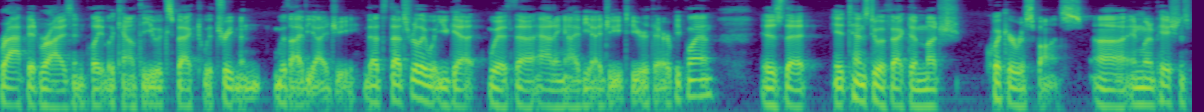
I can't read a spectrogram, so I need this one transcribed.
rapid rise in platelet count that you expect with treatment with IVIG. That's that's really what you get with uh, adding IVIG to your therapy plan, is that it tends to affect a much quicker response. Uh, and when a patient's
